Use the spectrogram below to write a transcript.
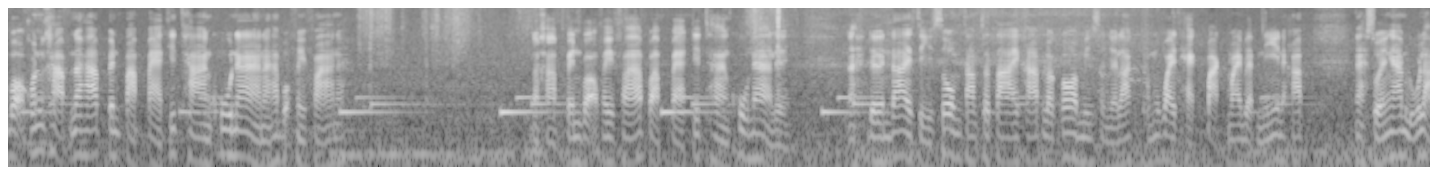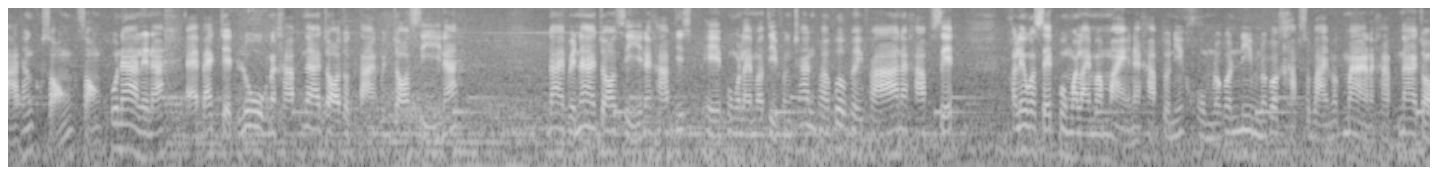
เบาะคนขับนะครับ เป็นปรับ 8 ทิศทางคู่หน้านะครับเบาะไฟฟ้านะนะครับเป็นเบาะไฟฟ้าปรับ 8 ทิศทางคู่หน้าเลย นะเดินได้สีส้มตามสไตล์ครับ แล้วก็มีสัญลักษณ์คำว่าไวแท็กปักมาแบบนี้นะครับนะสวยงามหรูหราทั้ง2 2คู่หน้าเลยนะแอร์แบ็ก7ลูกนะครับ หน้าจอต่างๆเป็นจอสีนะ ได้เป็นหน้าจอสีนะครับดิสเพย์พวงมาลัยมัลติฟังก์ชันพาวเวอร์ไฟฟ้านะครับเซ็ตเขาเรียกว่าเซ็ตพวงมาลัยมาใหม่นะครับ ตัวนี้คมแล้วก็นิ่มแล้วก็ขับสบายมาก ๆ นะครับ หน้าจอ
